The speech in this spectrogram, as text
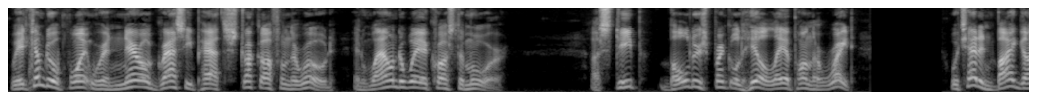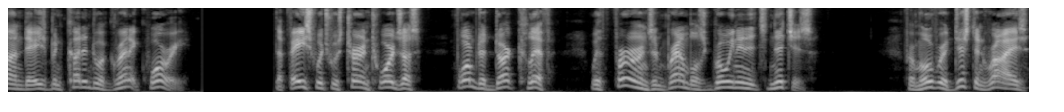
We had come to a point where a narrow grassy path struck off from the road and wound away across the moor. A steep, boulder sprinkled hill lay upon the right, which had in bygone days been cut into a granite quarry. The face which was turned towards us formed a dark cliff, with ferns and brambles growing in its niches. From over a distant rise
